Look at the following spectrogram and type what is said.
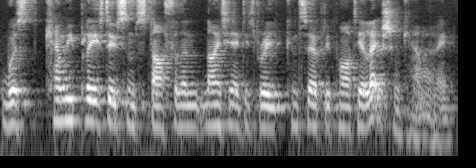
was can we please do some stuff for the 1983 Conservative Party election campaign.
